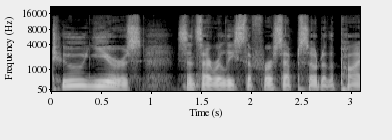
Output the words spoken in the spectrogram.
two years since I released the first episode of the podcast,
